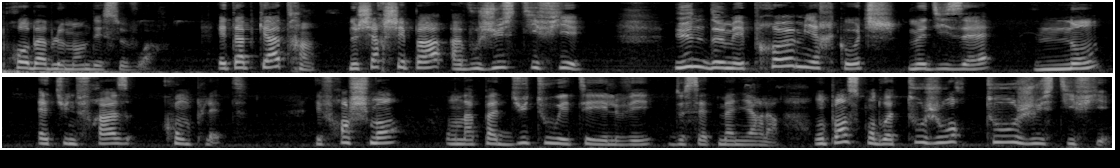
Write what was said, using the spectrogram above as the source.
probablement décevoir. Étape 4, ne cherchez pas à vous justifier. Une de mes premières coachs me disait non est une phrase complète. Et franchement, on n'a pas du tout été élevé de cette manière-là. On pense qu'on doit toujours tout justifier.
